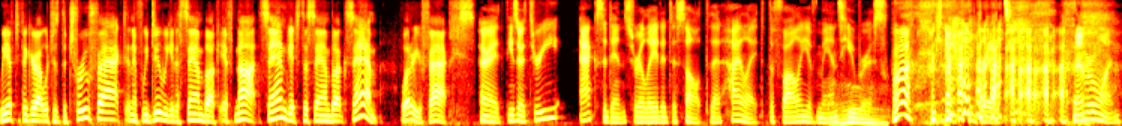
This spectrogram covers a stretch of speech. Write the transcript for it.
We have to figure out which is the true fact, and if we do, we get a Sam buck. If not, Sam gets the Sam buck. Sam, what are your facts? All right, these are three accidents related to salt that highlight the folly of man's hubris. Great. Number one.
